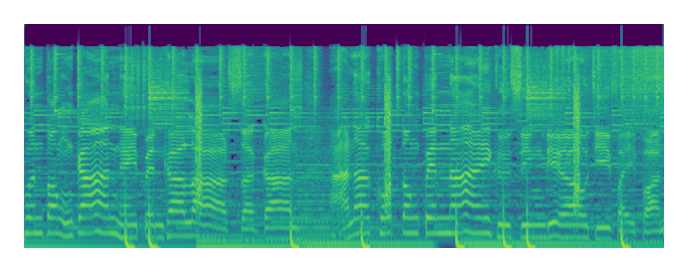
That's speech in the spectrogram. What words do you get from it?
เพิ่นต้องการให้เป็นข้าราชการ อนาคตต้องเป็นนายคือสิ่งเดียวที่ใฝ่ฝัน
